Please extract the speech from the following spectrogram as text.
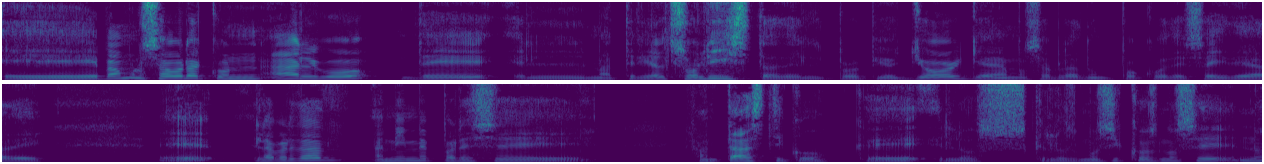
Eh, vamos ahora con algo del material solista del propio York, ya hemos hablado un poco de esa idea de... eh, la verdad, a mí me parece fantástico que los, que los músicos no se, no,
